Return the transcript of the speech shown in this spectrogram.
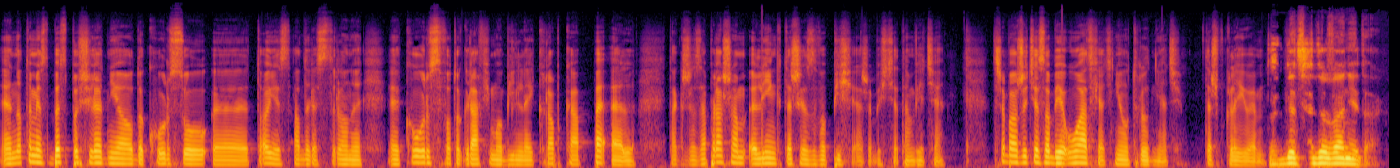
E, Natomiast bezpośrednio do kursu y, to jest adres strony y, kursfotografimobilnej.pl. Także zapraszam. Link też jest w opisie, żebyście tam wiecie. Trzeba życie sobie ułatwiać, nie utrudniać. Też wkleiłem. Zdecydowanie tak.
